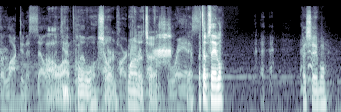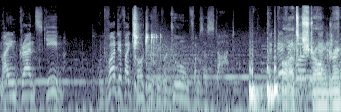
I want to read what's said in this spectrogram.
a locked in a cell on I'll, uh, pull level sword. One of the two. grand okay. What's up, Sable? by Sable. mein grand scheme. What if I told you we were doomed from the start? Oh, that Oh, that's a strong that drink.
